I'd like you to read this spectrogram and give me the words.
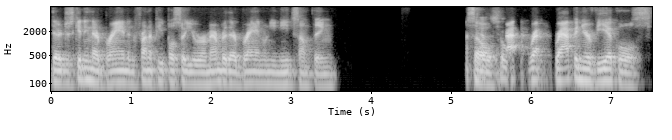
they're just getting their brand in front of people so you remember their brand when you need something. So, wrap, wrap, wrapping your vehicles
